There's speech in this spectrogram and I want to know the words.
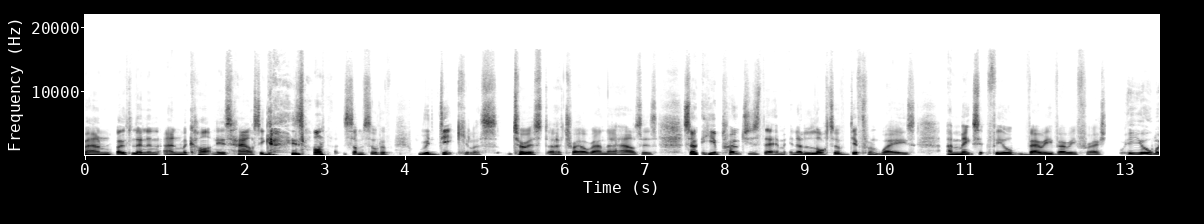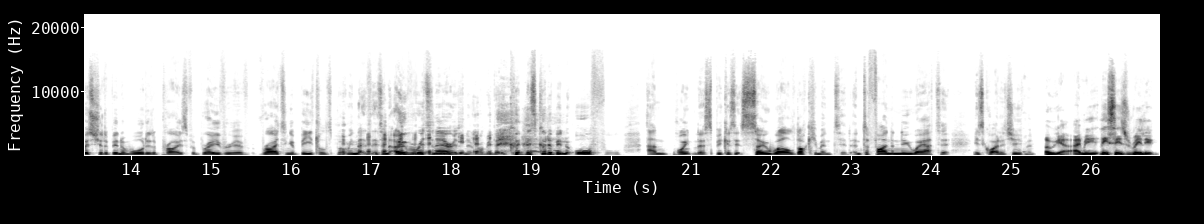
around both lennon and mccartney's house he goes on some sort of ridiculous tourist uh, trail around their houses so he approaches them in a lot of different ways and makes it feel very very fresh He almost should have been awarded a prize for bravery of writing a Beatles book. I mean, it's an overwritten area, isn't it, Robbie? That it could, this could have been awful and pointless because it's so well documented, and to find a new way at it is quite an achievement. Oh, yeah. I mean, this is really a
